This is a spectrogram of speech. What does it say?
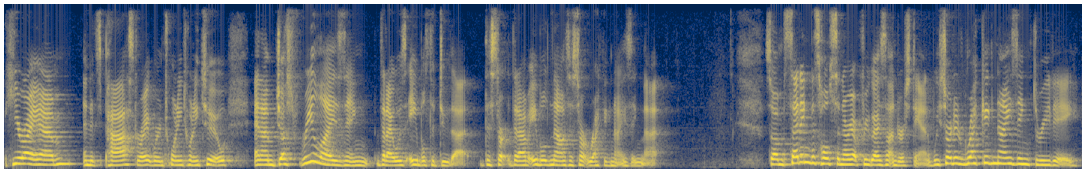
here I am and it's past, right? We're in 2022 and I'm just realizing that I was able to do that. To start that I'm able now to start recognizing that. So I'm setting this whole scenario up for you guys to understand. We started recognizing 3D.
